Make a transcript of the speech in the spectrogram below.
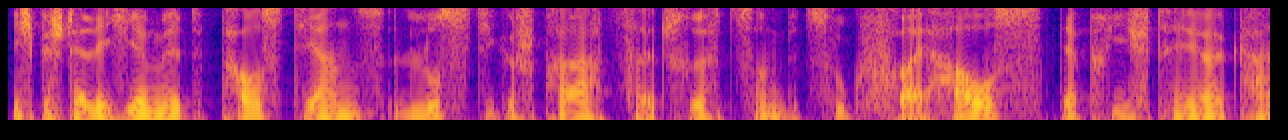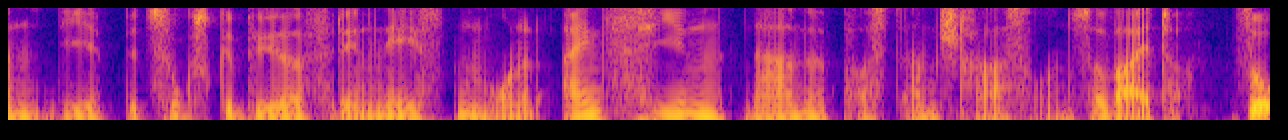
Ich bestelle hiermit Paustians lustige Sprachzeitschrift zum Bezug frei Haus. Der Briefträger kann die Bezugsgebühr für den nächsten Monat einziehen, Name, Postamtstraße und so weiter. So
